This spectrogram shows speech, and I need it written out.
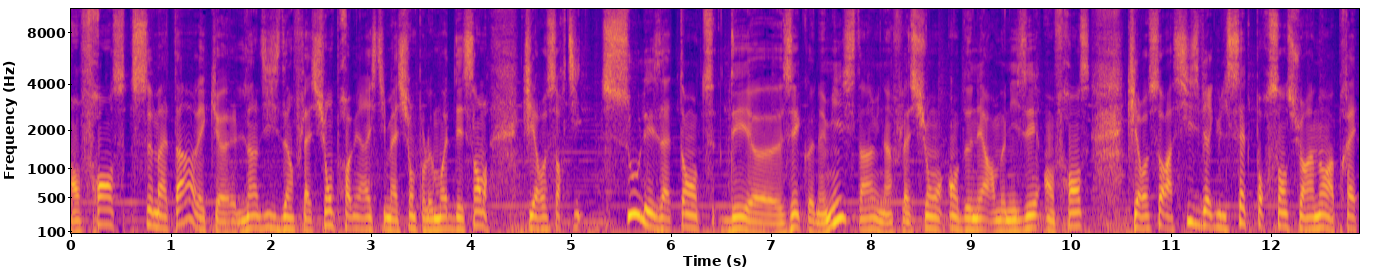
en France ce matin avec euh, l'indice d'inflation, première estimation pour le mois de décembre, qui est ressorti sous les attentes des euh, économistes. Hein. une inflation en données harmonisées en France qui ressort à 6,7% sur un an après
